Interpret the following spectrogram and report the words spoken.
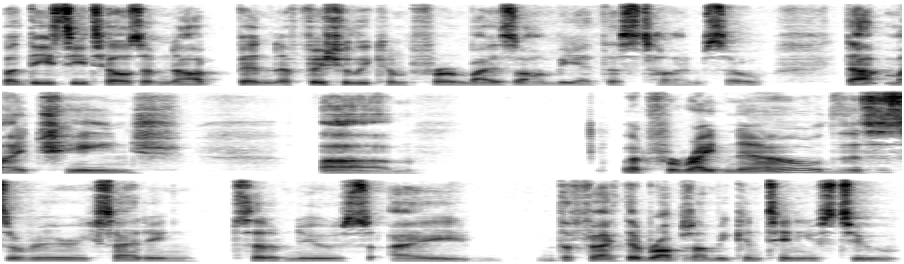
but these details have not been officially confirmed by Zombie at this time, so that might change. Um, but for right now, this is a very exciting set of news. I the fact that Rob Zombie continues to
